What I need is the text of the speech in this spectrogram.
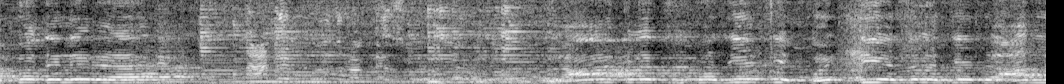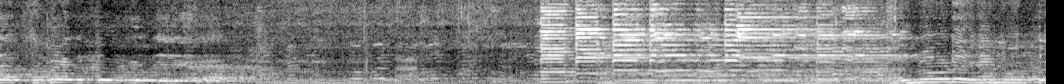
ಎಪ್ಪತ್ತನೇರ ನಾಲ್ಕು ಲಕ್ಷ ರೂಪಾಯಿ ಸೇರಿಸಿ, ಬಡ್ಡಿ ಹೆಸರು ಸೇರಿಸಿ, ಆರು ಲಕ್ಷ ರೂಪಾಯಿ ತಗೊಂಡಿದ್ದೇನೆ ನೋಡು ಹೇಮಂತ,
